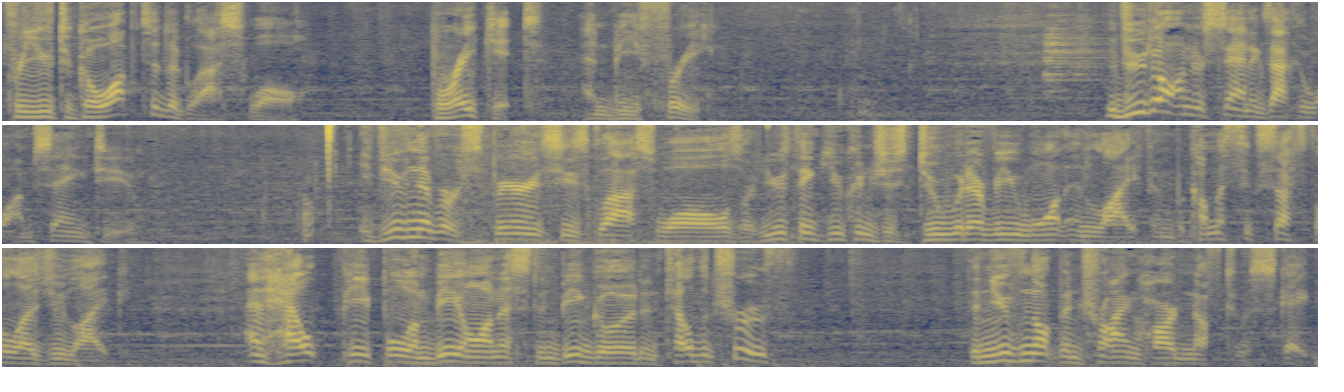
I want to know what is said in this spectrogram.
for you to go up to the glass wall, break it, and be free. If you don't understand exactly what I'm saying to you, if you've never experienced these glass walls or you think you can just do whatever you want in life and become as successful as you like and help people and be honest and be good and tell the truth, then you've not been trying hard enough to escape.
